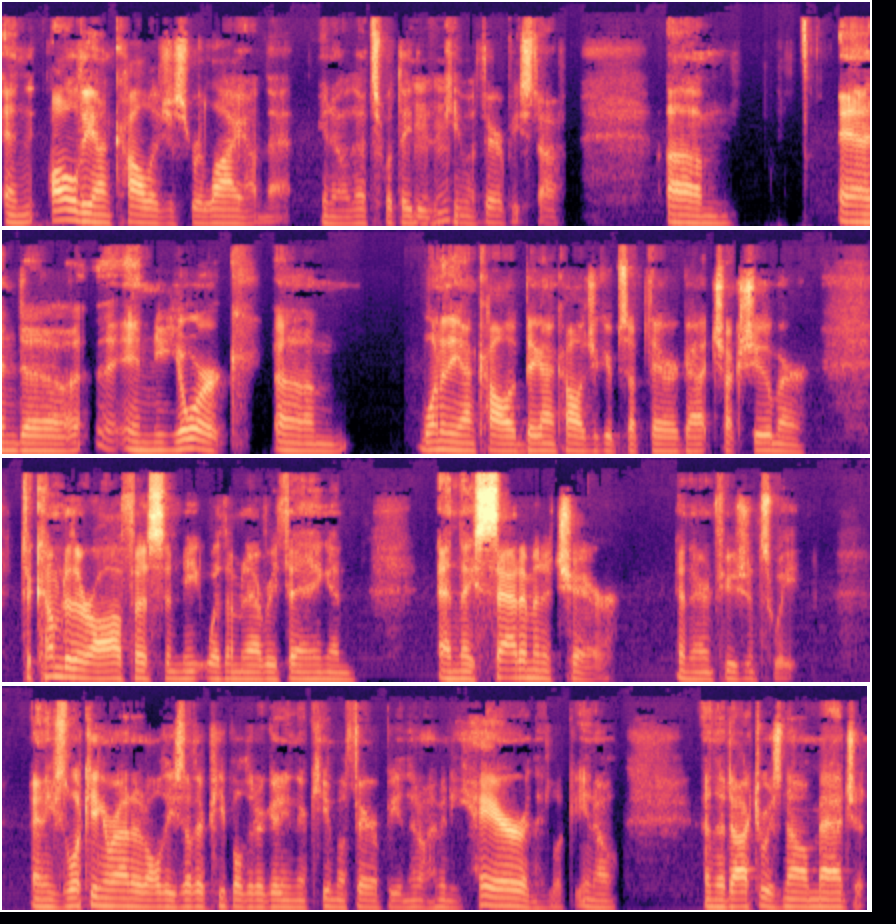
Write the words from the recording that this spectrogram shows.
and all the oncologists rely on that. You know, that's what they do mm-hmm. the chemotherapy stuff. Um, and uh, in New York, um, one of the oncology, big oncology groups up there got Chuck Schumer to come to their office and meet with him and everything. And, and they sat him in a chair in their infusion suite. And he's looking around at all these other people that are getting their chemotherapy and they don't have any hair and they look, you know, and the doctor was now imagine,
